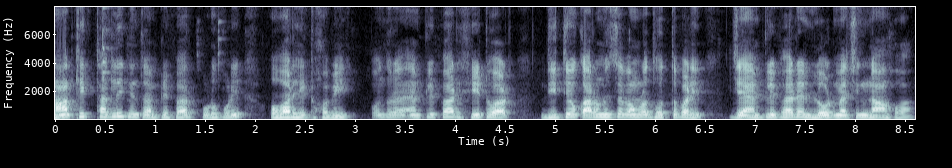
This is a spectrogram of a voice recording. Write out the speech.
না ঠিক থাকলেই কিন্তু অ্যাম্প্লিফায়ার পুরোপুরি ওভারহিট হবেই। বন্ধুরা অ্যাম্প্লিফায়ার হিট হওয়ার দ্বিতীয় কারণ হিসেবে আমরা ধরতে পারি যে অ্যাম্প্লিফায়ারের লোড ম্যাচিং না হওয়া।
